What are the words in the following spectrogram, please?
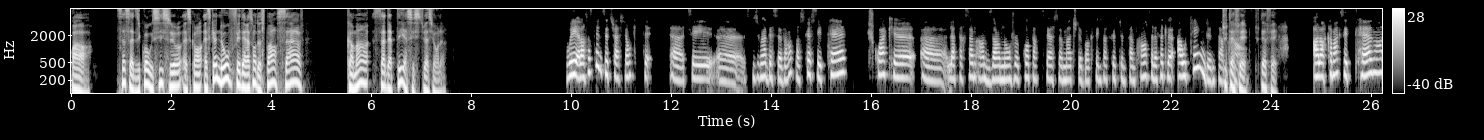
Wow! Ça, ça dit quoi aussi sur. Est-ce, qu'on, est-ce que nos fédérations de sport savent comment s'adapter à ces situations-là? Oui, alors ça, c'était une situation qui était euh, euh, excusez-moi, décevante parce que c'était, je crois que euh, la personne en disant non, je ne veux pas participer à ce match de boxing parce que c'est une femme trans, elle a fait le outing d'une femme trans. Tout à fait, tout à fait. alors, comment c'est tellement,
